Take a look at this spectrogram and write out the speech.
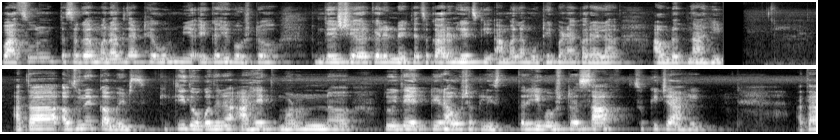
वाचून त्या सगळ्या मनातल्या ठेवून मी एकही गोष्ट तुमच्याशी शेअर केलेली नाही. त्याचं कारण हेच की आम्हाला मोठेपणा करायला आवडत नाही. आता अजून एक कमेंट्स की ती आहेत म्हणून तू इथे एकटी राहू शकलीस. तर ही गोष्ट साफ चुकीची आहे. आता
